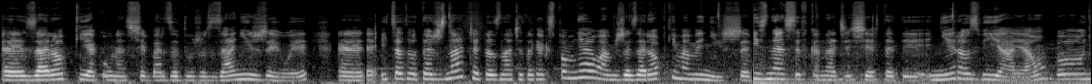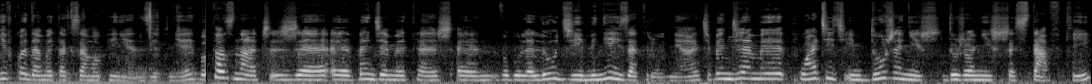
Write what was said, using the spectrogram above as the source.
e, zarobki jak u nas się bardzo dużo zaniżyły. E, I co to też znaczy? To znaczy, tak jak wspomniałam, że zarobki mamy niższe. Biznesy w Kanadzie się wtedy nie rozwijają, bo nie wkładamy tak samo pieniędzy w nie. Bo to znaczy, że e, będziemy też e, w ogóle ludzi mniej zatrudniać, będziemy płacić im duże niż, dużo niższe stawki.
